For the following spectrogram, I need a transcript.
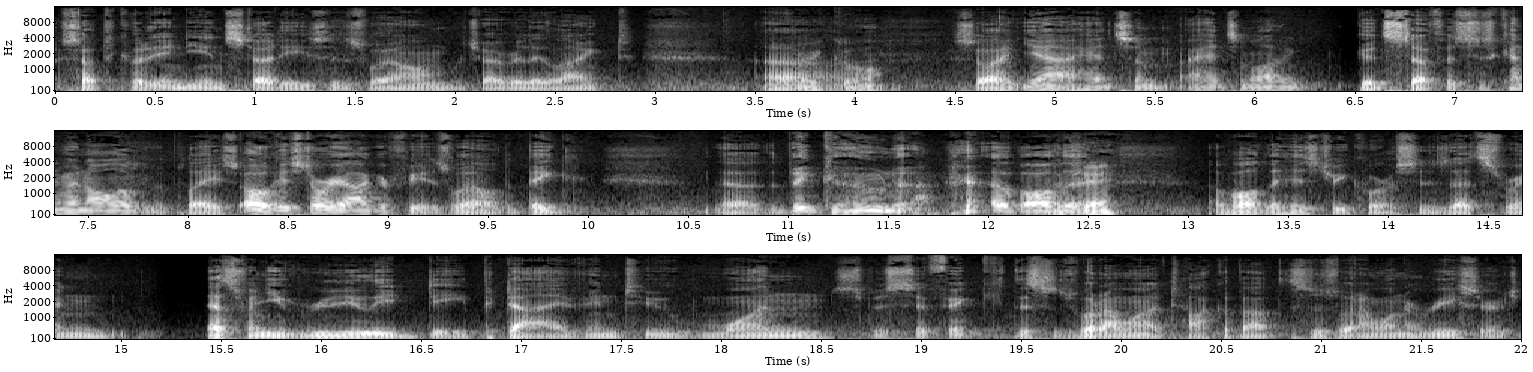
South Dakota Indian Studies as well, which I really liked. Very Um, cool. So I, yeah, I had some. I had some a lot of good stuff. It's just kind of been all over the place. Oh, historiography as well. The big, the the big Kahuna of all Okay. the of all the history courses. That's when that's when you really deep dive into one specific. This is what I want to talk about. This is what I want to research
